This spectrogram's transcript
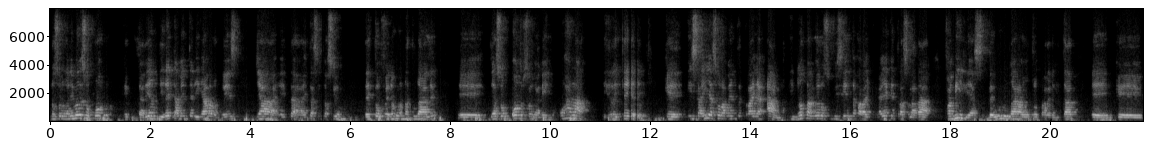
los organismos de socorro que estarían directamente ligados a lo que es ya esta, esta situación de estos fenómenos naturales, eh, ya son otros organismos. Ojalá, y reitero, que Isaías solamente traiga agua y no tal vez lo suficiente para que haya que trasladar familias de un lugar a otro para evitar eh, que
